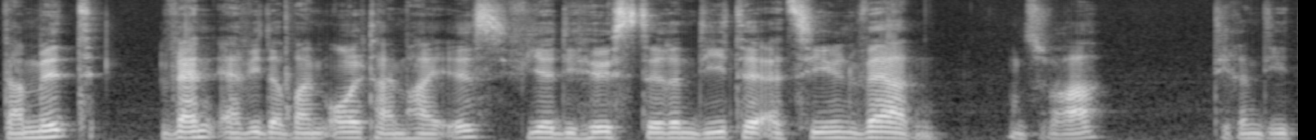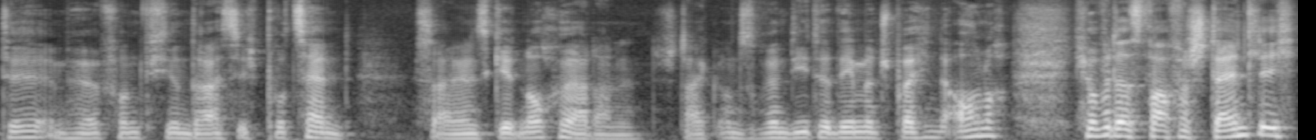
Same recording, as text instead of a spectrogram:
damit, wenn er wieder beim Alltime High ist, wir die höchste Rendite erzielen werden. Und zwar die Rendite im Höhe von 34 Prozent. Es geht noch höher, dann steigt unsere Rendite dementsprechend auch noch. Ich hoffe, das war verständlich.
